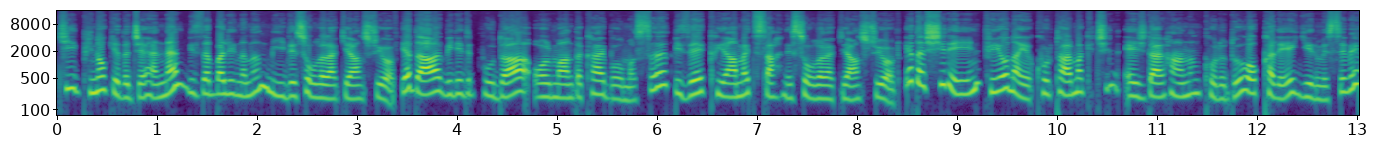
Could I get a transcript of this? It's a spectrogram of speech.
Ki Pinokyo'da cehennem bize balinanın midesi olarak yansıyor. Ya da Winnie the Pooh'da ormanda kaybolması bize kıyamet sahnesi olarak yansıyor. Ya da Shirey'in Fiona'yı kurtarmak için ejderhanın koruduğu o kaleye girmesi ve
